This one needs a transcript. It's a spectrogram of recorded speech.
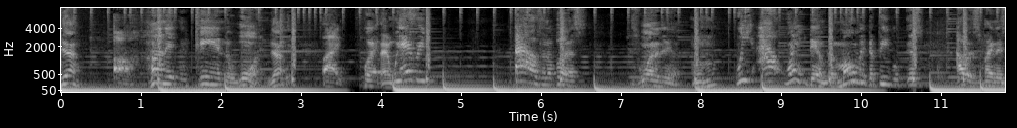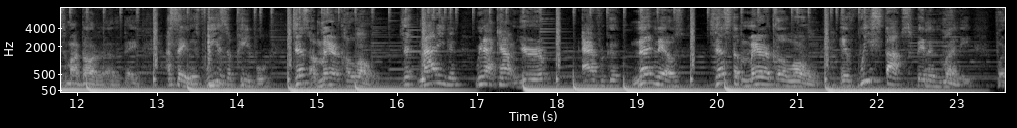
Yeah. a hundred and ten to one. Yeah. Like but And we- every thousand of us is one of them. Mm-hmm. We outrank them. The moment the people this I was explaining this to my daughter the other day. I say if we as a people, just America alone, just not even we're not counting Europe, Africa, nothing else, just America alone. If we stop spending money for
